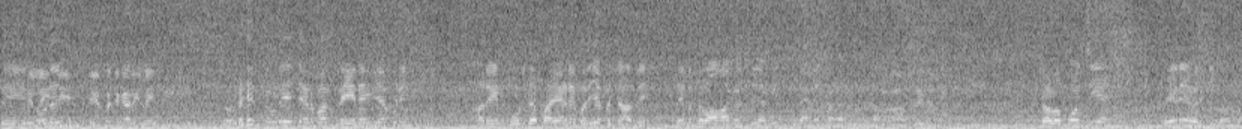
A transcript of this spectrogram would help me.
ਤੇ ਥੋੜੇ ਇਹ ਪਚਕਾਰੀ ਲੈਂਦੀ ਨਹੀਂ ਥੋੜੇ ਥੋੜੇ ਬਾਅਦ ਟ੍ਰੇਨ ਹੈਗੀ ਆਪਣੀ। ਆ ਰੇਨਕੋਟ ਦਾ ਪਾਇਆ ਨੇ ਵਧੀਆ ਬਚਾ ਦੇ ਤੈਨੂੰ ਦਵਾਵਾਂਗੇ ਉੱਥੇ ਜਾ ਕੇ ਲੈਣੇ ਪੈਣਾ ਸਾਰਾ। ਚਲੋ ਪਹੁੰਚੀਏ। ਦੇਣੇ ਫਿਰ ਕੀ ਬਣਦਾ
